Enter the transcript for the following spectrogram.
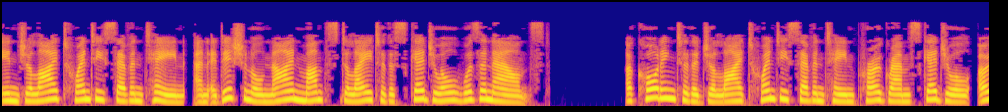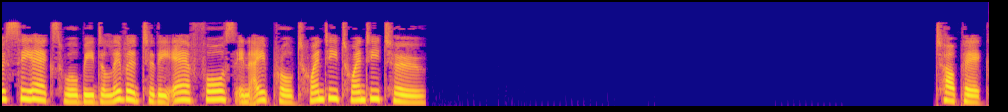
In July 2017, an additional nine months delay to the schedule was announced. According to the July 2017 program schedule, OCX will be delivered to the Air Force in April 2022. Topic:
